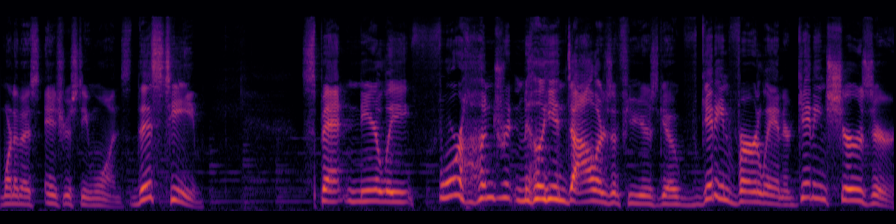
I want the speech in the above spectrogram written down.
one of the most interesting ones. This team spent nearly $400 million a few years ago getting Verlander, getting Scherzer,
